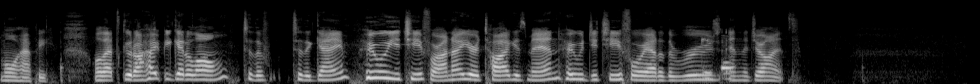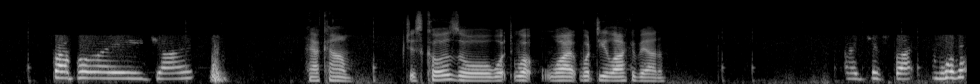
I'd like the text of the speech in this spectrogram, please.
More happy. Well, that's good. I hope you get along to the to the game. Who will you cheer for? I know you're a Tigers man. Who would you cheer for out of the Roos and the Giants? Probably Giants. How come? Just cause, or what? What? Why? What do you like about them? I just like more.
